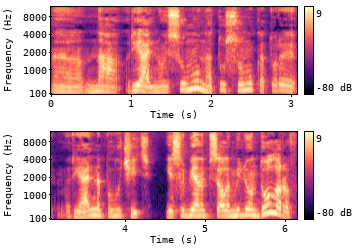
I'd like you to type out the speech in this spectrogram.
э, на реальную сумму, на ту сумму, которую реально получить. Если бы я написала миллион долларов,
